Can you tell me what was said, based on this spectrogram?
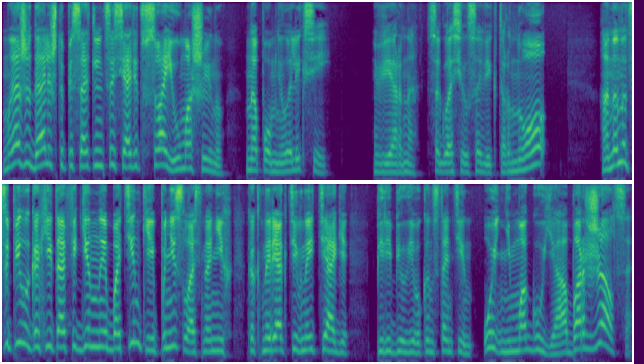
Мы ожидали, что писательница сядет в свою машину, напомнил Алексей. Верно, согласился Виктор, но... Она нацепила какие-то офигенные ботинки и понеслась на них, как на реактивной тяге, перебил его Константин. Ой, не могу, я оборжался.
